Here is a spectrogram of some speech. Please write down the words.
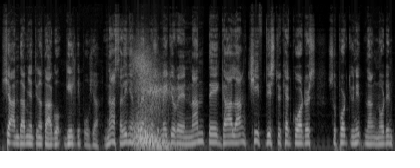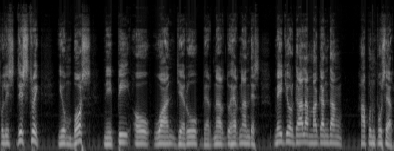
Siya ang dami niya tinatago. Guilty po siya. Nasa linya ng telepono si Major Renante Galang, Chief District Headquarters Support Unit ng Northern Police District. Yung boss ni PO1 Jeru Bernardo Hernandez. Major Galang, magandang hapon po sir.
